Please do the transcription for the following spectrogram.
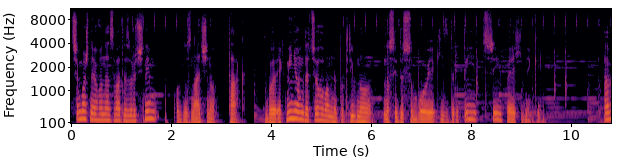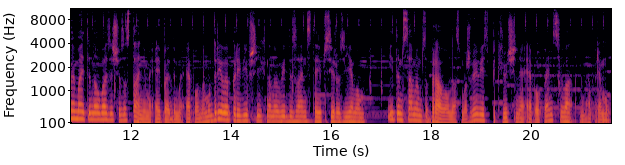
Чи можна його назвати зручним? Однозначно так. Бо, як мінімум, для цього вам не потрібно носити з собою якісь дроти чи перехідники. А ви маєте на увазі, що з останніми iPadами Apple намудрили, перевівши їх на новий дизайн з Type-C роз'ємом, і тим самим забрало у нас можливість підключення Apple Pencil напряму.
